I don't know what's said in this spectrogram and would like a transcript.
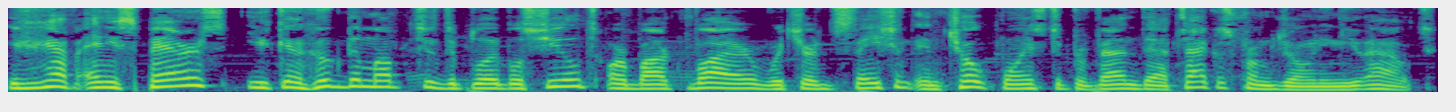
If you have any spares, you can hook them up to deployable shields or barbed wire which are stationed in choke points to prevent the attackers from joining you out.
